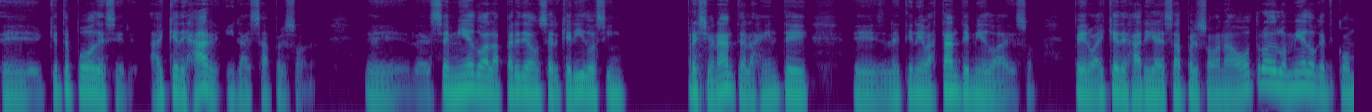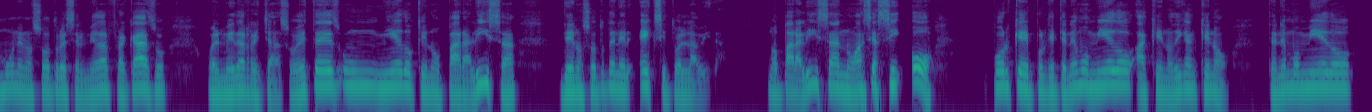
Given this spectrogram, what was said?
eh, ¿qué te puedo decir? Hay que dejar ir a esa persona. Eh, ese miedo a la pérdida de un ser querido es impresionante. La gente eh, le tiene bastante miedo a eso, pero hay que dejar ir a esa persona. Otro de los miedos que común nosotros es el miedo al fracaso o el miedo al rechazo. Este es un miedo que nos paraliza de nosotros tener éxito en la vida. Nos paraliza, nos hace así, o, ¿por qué? Porque tenemos miedo a que nos digan que no. Tenemos miedo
